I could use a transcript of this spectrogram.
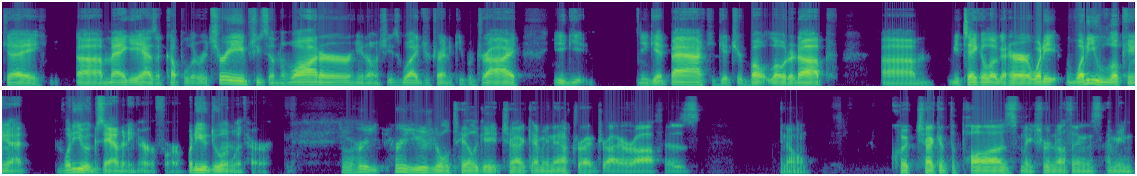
Okay. Uh, Maggie has a couple of retrieves. She's in the water. You know, she's wet. You're trying to keep her dry. You get you get back. You get your boat loaded up. Um, you take a look at her. What do you what are you looking at? What are you examining her for? What are you doing with her? So her her usual tailgate check, I mean, after I dry her off is, you know, quick check at the paws, make sure nothing's I mean,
